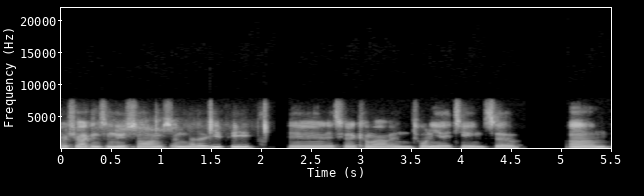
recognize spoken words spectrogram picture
are tracking some new songs and another EP, and it's gonna come out in 2018. So, um,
